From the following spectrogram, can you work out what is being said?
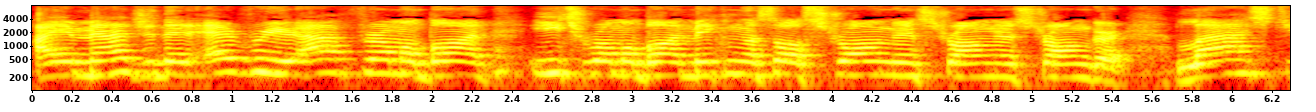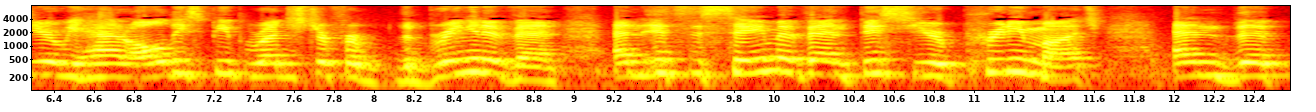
I imagine that every year after Ramadan, each Ramadan making us all stronger and stronger and stronger. Last year, we had all these people register for the Bring It event, and it's the same event this year pretty much. And the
